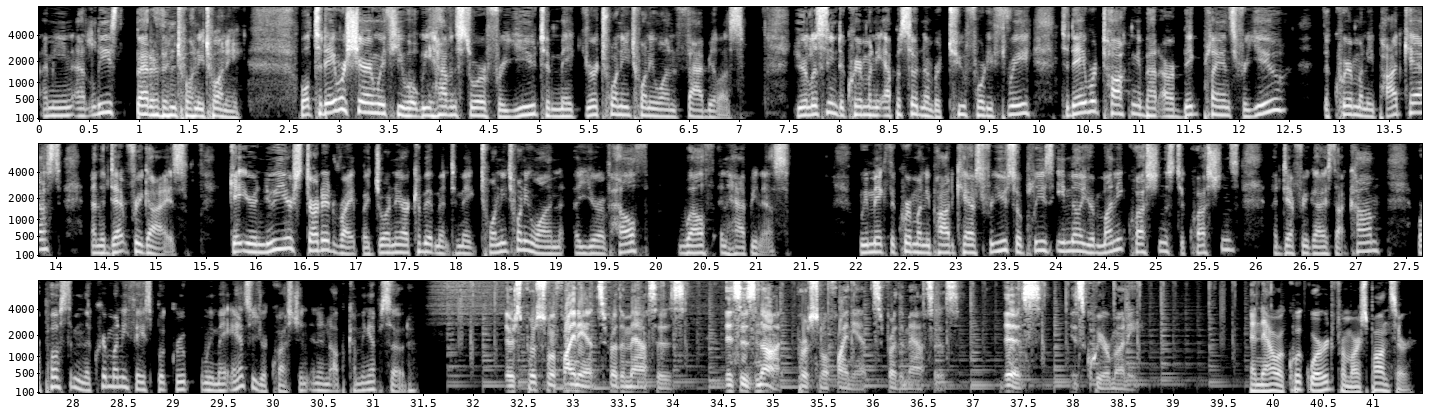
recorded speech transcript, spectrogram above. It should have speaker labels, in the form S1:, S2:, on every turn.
S1: I mean, at least better than 2020. Well, today we're sharing with you what we have in store for you to make your 2021 fabulous. You're listening to Queer Money episode number 243. Today we're talking about our big plans for you, the Queer Money podcast, and the Debt Free Guys. Get your new year started right by joining our commitment to make 2021 a year of health, wealth, and happiness. We make the Queer Money podcast for you, so please email your money questions to questions at debtfreeguys.com or post them in the Queer Money Facebook group, and we may answer your question in an upcoming episode.
S2: There's personal finance for the masses. This is not personal finance for the masses. This is Queer Money. And now a quick word from our sponsor.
